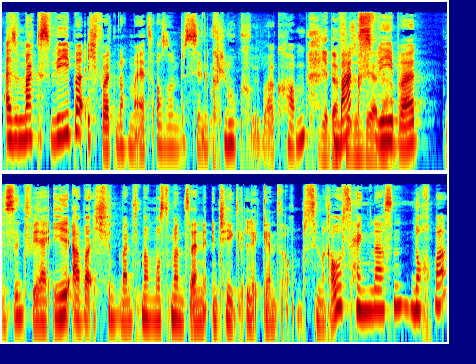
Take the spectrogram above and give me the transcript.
Also Max Weber, ich wollte noch mal jetzt auch so ein bisschen klug rüberkommen. Ja, Max ja Weber sind wir ja eh, aber ich finde, manchmal muss man seine Intelligenz auch ein bisschen raushängen lassen. Nochmal.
